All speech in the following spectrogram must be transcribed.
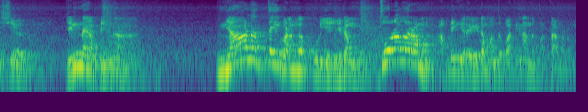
விஷயம் இருக்குது என்ன அப்படின்னா ஞானத்தை வழங்கக்கூடிய இடம் துறவரம் அப்படிங்கிற இடம் வந்து பார்த்தீங்கன்னா அந்த பத்தாம் இடம்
